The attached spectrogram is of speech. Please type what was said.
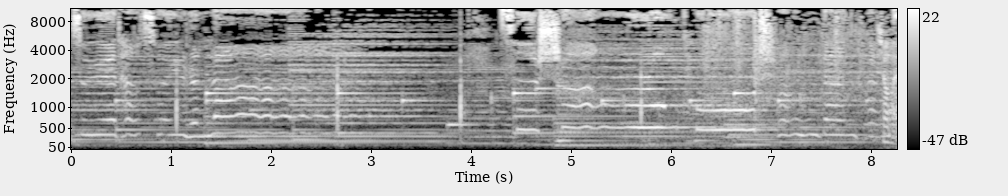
岁月它催人老。此生荣枯成淡开，小美，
